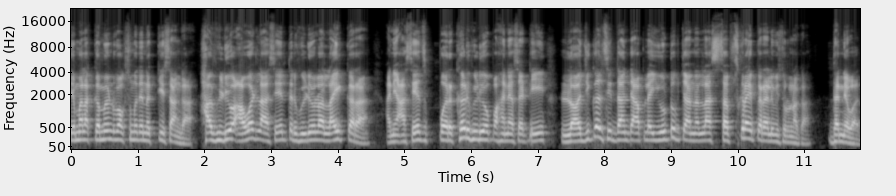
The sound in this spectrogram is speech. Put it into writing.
ते मला कमेंट बॉक्समध्ये नक्की सांगा. हा व्हिडिओ आवडला असेल तर व्हिडिओला लाईक करा. आणि असेच परखड व्हिडिओ पाहण्यासाठी लॉजिकल सिद्धांत आपल्या यूट्यूब चॅनलला सबस्क्राईब करायला विसरू नका. धन्यवाद.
